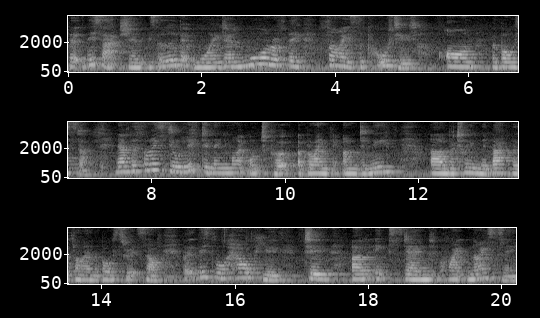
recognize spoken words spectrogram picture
that this action is a little bit wider, and more of the thighs supported on the bolster. Now, if the thigh's still lifting, then you might want to put a blanket underneath um, between the back of the thigh and the bolster itself. But this will help you to um, extend quite nicely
